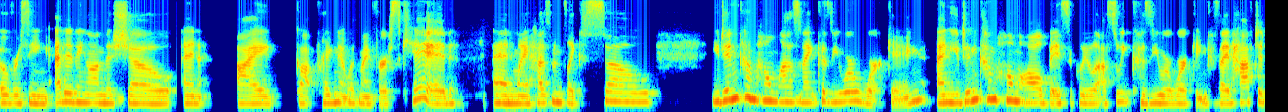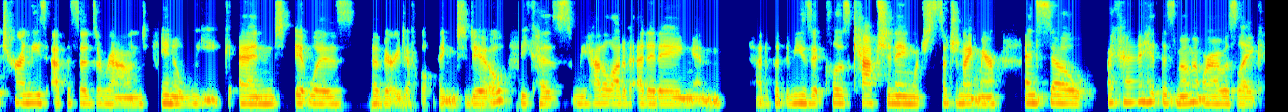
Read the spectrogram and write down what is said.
overseeing editing on the show. And i got pregnant with my first kid and my husband's like so you didn't come home last night because you were working and you didn't come home all basically last week because you were working because i'd have to turn these episodes around in a week and it was a very difficult thing to do because we had a lot of editing and had to put the music closed captioning which is such a nightmare and so i kind of hit this moment where i was like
